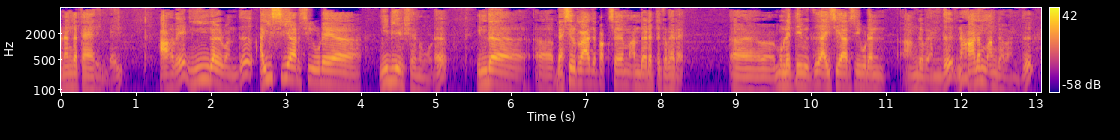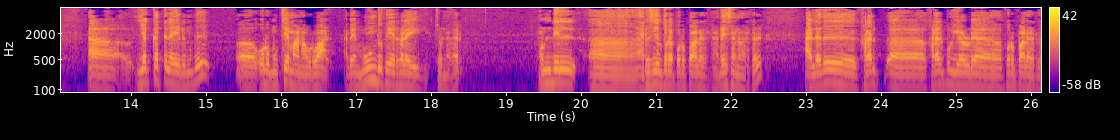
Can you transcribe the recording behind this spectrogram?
இணங்க தயாரில்லை. ஆகவே நீங்கள் வந்து ஐசிஆர்சி உடைய இந்த பசில் ராஜபக்சம் அந்த இடத்துக்கு வேற முல்லைத்தீவுக்கு ஐசிஆர்சி உடன் வந்து நானும் அங்க வந்து இயக்கத்தில் இருந்து ஒரு முக்கியமான ஒரு வாழ் அவை மூன்று பெயர்களை சொன்னவர். ஒன்றில் அரசியல் துறை பொறுப்பாளர் நடேசன் அவர்கள் அல்லது கடல் கடல் புலிகளுடைய பொறுப்பாளர்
